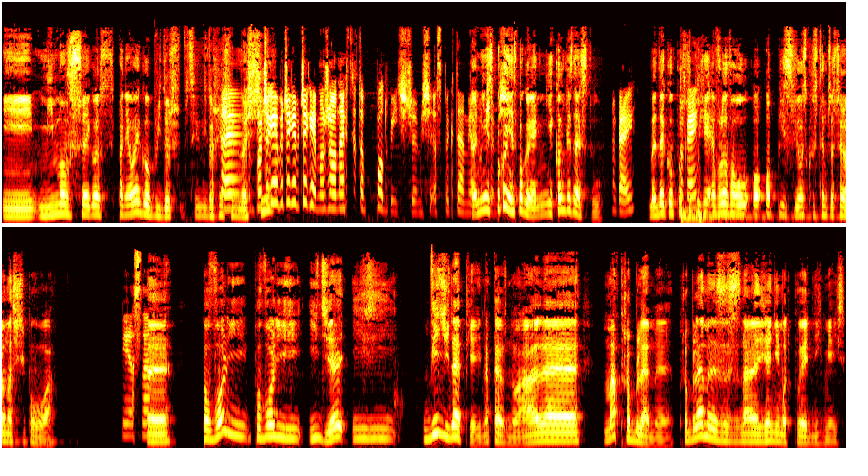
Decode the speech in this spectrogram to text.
i mimo swojego wspaniałego widocz- widocznej E, ciemności... poczekaj, poczekaj, poczekaj, może ona chce to podbić czymś, aspektami Ale albo nie, czymś. spokojnie, spokojnie, nie kończę testu. Okej, Będę go po prostu Okej. później ewoluował o opis w związku z tym, co Sorion nas się powoła. jasne. E, powoli, powoli idzie i widzi lepiej, na pewno, ale ma problemy. Problemy ze znalezieniem odpowiednich miejsc.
